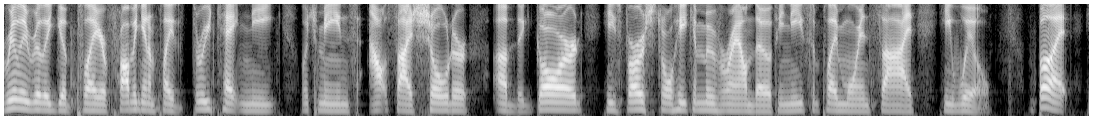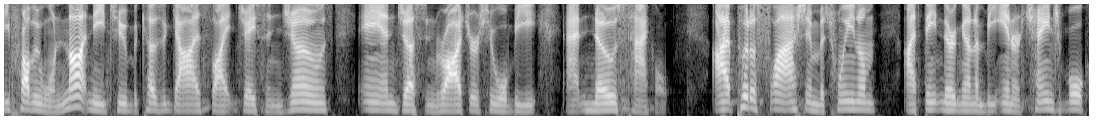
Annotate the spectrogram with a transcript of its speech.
Really, really good player. Probably going to play the three technique, which means outside shoulder, of the guard. He's versatile. He can move around, though. If he needs to play more inside, he will. But he probably will not need to because of guys like Jayson Jones and Justin Rogers, who will be at nose tackle. I put a slash in between them. I think they're going to be interchangeable.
